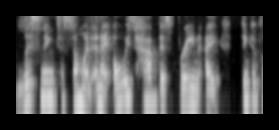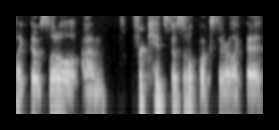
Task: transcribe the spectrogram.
listening to someone and i always have this brain i think of like those little um, for kids those little books that are like the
